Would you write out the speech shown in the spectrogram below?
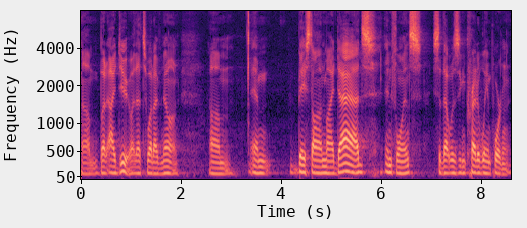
Um, but I do. That's what I've known. Um, and based on my dad's influence, so that was incredibly important.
